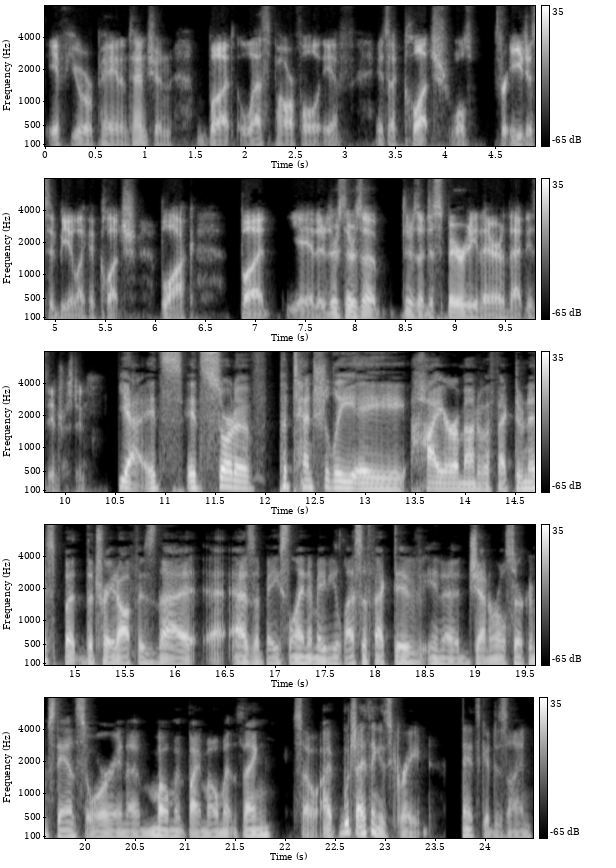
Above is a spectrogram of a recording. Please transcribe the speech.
if you're paying attention, but less powerful if it's a clutch. Well, for Aegis, it'd be like a clutch block. But yeah, there's there's a there's a disparity there that is interesting. Yeah, it's it's sort of potentially a higher amount of effectiveness, but the trade-off is that as a baseline, it may be less effective in a general circumstance or in a moment-by-moment thing. So, I, which I think is great. It's good design.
